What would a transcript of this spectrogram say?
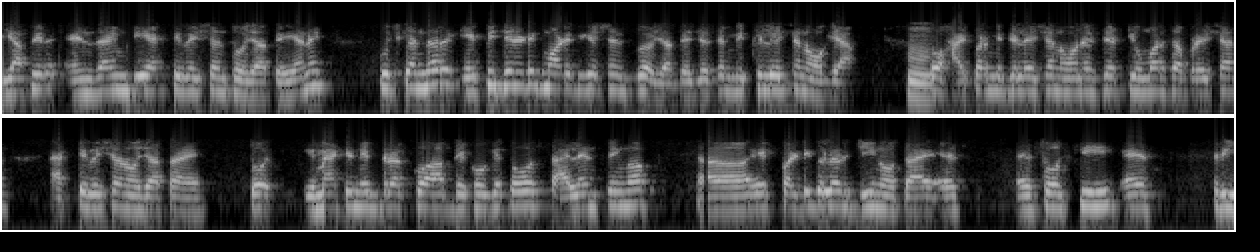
या फिर एंजाइम डीएक्टिवेशन हो जाते हैं यानी कुछ के अंदर एपीजेनेटिक मॉडिफिकेशन भी हो जाते हैं जैसे मिथिलेशन हो गया हम्म। तो हाइपर मिथिलेशन होने से ट्यूमर सपरेशन एक्टिवेशन हो जाता है। तो इमेटिनिव ड्रग को आप देखोगे तो साइलेंसिंग ऑफ़ एक पर्टिकुलर जीन होता है S S O C S three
